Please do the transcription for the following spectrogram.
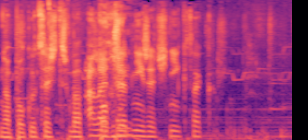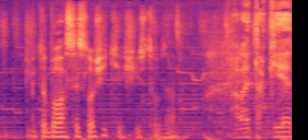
No pokud seš třeba Ale pohřební řečník, tak by to bylo asi složitější s tou zábavou. ale tak je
